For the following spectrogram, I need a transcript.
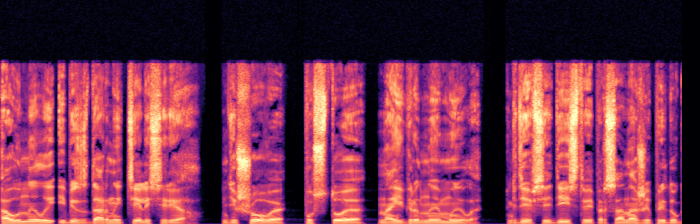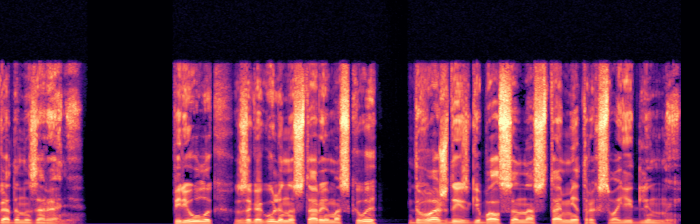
а унылый и бездарный телесериал, дешевое, пустое, наигранное мыло — где все действия персонажей предугаданы заранее. Переулок загогулина старой Москвы дважды изгибался на ста метрах своей длины.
